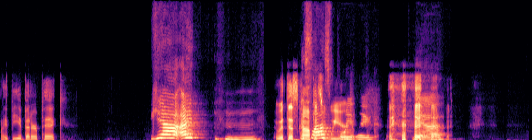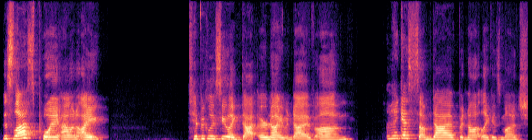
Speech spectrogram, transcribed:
might be a better pick. Yeah, I. Hmm. With this This comp, it's weird. point, like, yeah. this last point, I don't know. I typically see like dive or not even dive. Um, I mean, I guess some dive, but not like as much.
